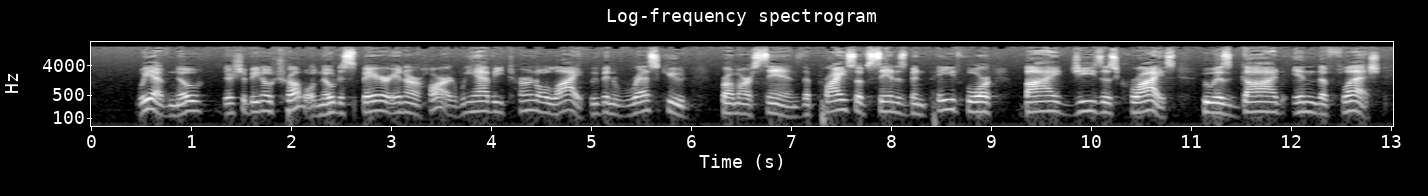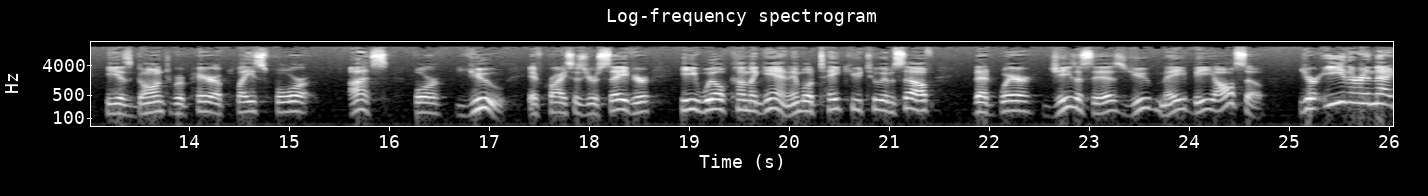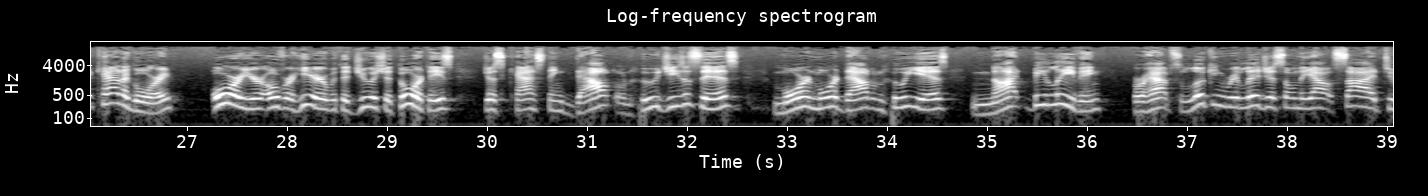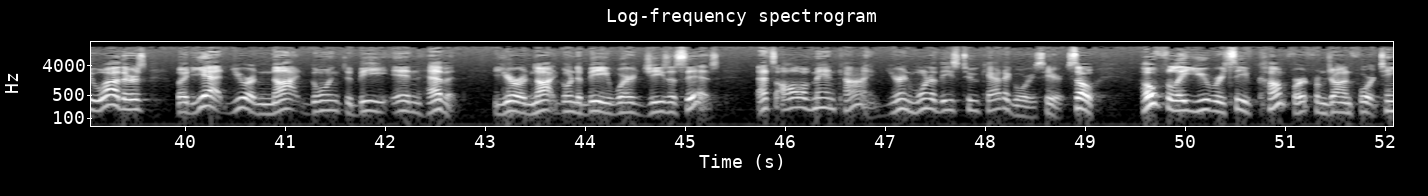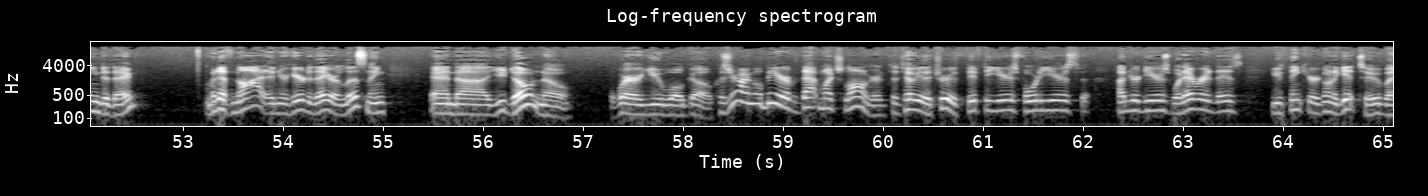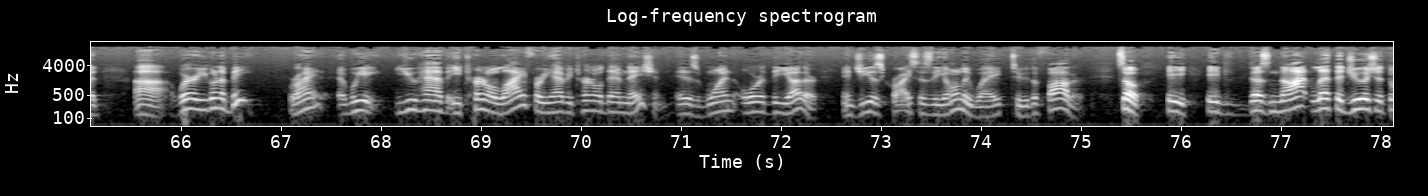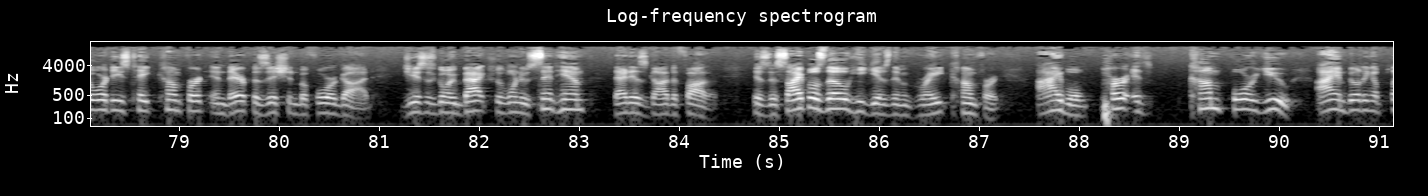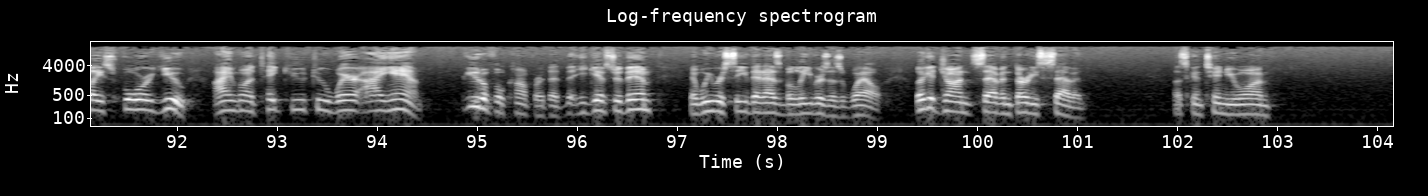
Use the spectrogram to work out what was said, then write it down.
we have no, there should be no trouble, no despair in our heart. We have eternal life. We've been rescued from our sins. The price of sin has been paid for by Jesus Christ, who is God in the flesh. He has gone to prepare a place for us, for you. If Christ is your Savior, He will come again and will take you to Himself, that where Jesus is, you may be also. You're either in that category or you're over here with the Jewish authorities just casting doubt on who Jesus is, more and more doubt on who he is, not believing, perhaps looking religious on the outside to others, but yet you are not going to be in heaven. You're not going to be where Jesus is. That's all of mankind. You're in one of these two categories here. So, hopefully, you receive comfort from John 14 today. But if not, and you're here today or listening, and uh, you don't know where you will go. Because you're not going to be here that much longer, to tell you the truth 50 years, 40 years, 100 years, whatever it is you think you're going to get to. But uh, where are you going to be? Right? We, you have eternal life or you have eternal damnation. It is one or the other. And Jesus Christ is the only way to the Father. So he, he does not let the Jewish authorities take comfort in their position before God. Jesus is going back to the one who sent him, that is God the Father. His disciples, though, he gives them great comfort. I will per- come for you. I am building a place for you. I am going to take you to where I am. Beautiful comfort that, that he gives to them, and we receive that as believers as well. Look at John 7 37. Let's continue on.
